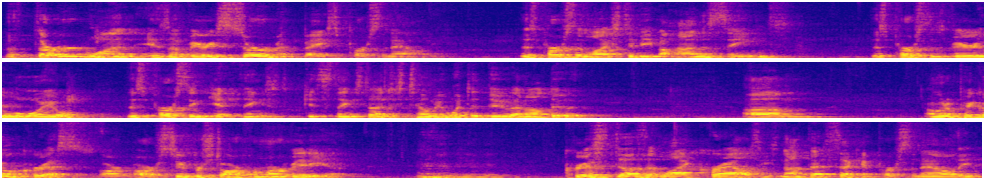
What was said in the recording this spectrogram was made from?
The third one is a very servant based personality. This person likes to be behind the scenes. This person's very loyal. This person get things, gets things done. Just tell me what to do and I'll do it. Um, I'm going to pick on Chris, our, our superstar from our video. Chris doesn't like crowds. He's not that second personality.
